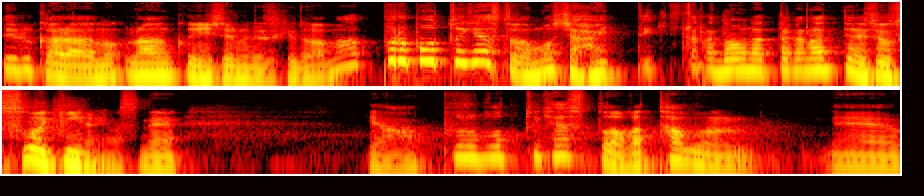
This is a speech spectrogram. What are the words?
てるからのランクインしてるんですけど、Apple Podcast がもし入ってきたらどうなったかなっていうのはちょっとすごい気になりますね。いや、Apple Podcast は多分ね、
